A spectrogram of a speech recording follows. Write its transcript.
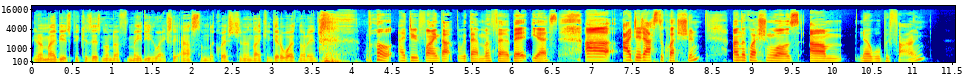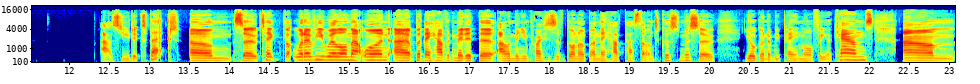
you know, maybe it's because there's not enough media who actually ask them the question and they can get away with not answering. Well, I do find that with them a fair bit, yes. Uh, I did ask the question, and the question was, um, no, we'll be fine, as you'd expect. Um, so take whatever you will on that one. Uh, but they have admitted that aluminium prices have gone up, and they have passed that on to customers, so you're going to be paying more for your cans. Um,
